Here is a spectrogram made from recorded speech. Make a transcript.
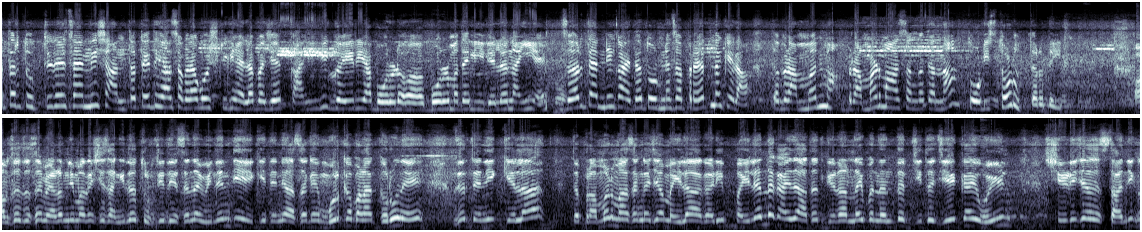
तर तृप्ती शांततेत ह्या सगळ्या गोष्टी घ्यायला पाहिजेत. काहीही गैर या बोर्ड बोर्डमध्ये लिहिलेलं नाहीये. जर त्यांनी कायदा तोडण्याचा प्रयत्न केला तर ब्राह्मण ब्राह्मण महासंघ त्यांना तोडीस तोड उत्तर देईल. आमचं जसं मॅडमनी मागाशी सांगितलं तृप्ती देसाईंना विनंती आहे की त्यांनी असा काही मूर्खपणा करू नये. जर त्यांनी केला तर ब्राह्मण महासंघाच्या महिला आघाडी पहिल्यांदा कायदा हातात घेणार नाही पण नंतर जिथं जे काही होईल शिर्डीच्या स्थानिक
